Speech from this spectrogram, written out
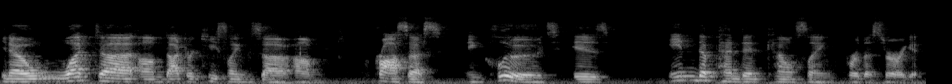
you know what uh, um, Dr. Kiessling's uh, um, process includes is independent counseling for the surrogate,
